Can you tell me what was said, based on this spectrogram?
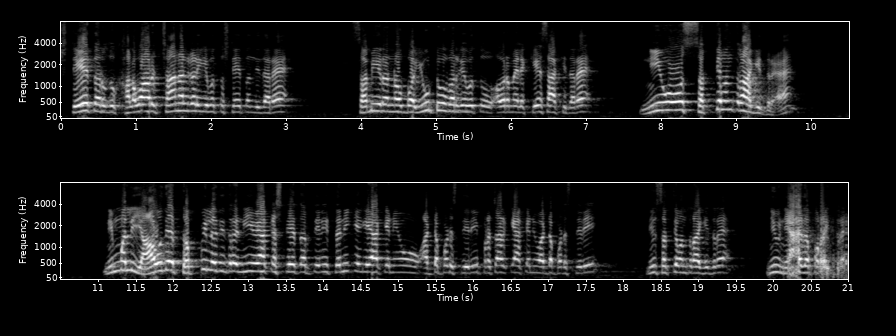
ಸ್ಟೇ ತರೋದು, ಹಲವಾರು ಚಾನೆಲ್ಗಳಿಗೆ ಇವತ್ತು ಸ್ಟೇ ತಂದಿದ್ದಾರೆ. ಸಮೀರ್ ಒಬ್ಬ ಯೂಟ್ಯೂಬರ್ಗೆ ಇವತ್ತು ಅವರ ಮೇಲೆ ಕೇಸ್ ಹಾಕಿದ್ದಾರೆ. ನೀವು ಸತ್ಯವಂತರಾಗಿದ್ರೆ, ನಿಮ್ಮಲ್ಲಿ ಯಾವುದೇ ತಪ್ಪಿಲ್ಲದಿದ್ರೆ ನೀವು ಯಾಕೆ ಸ್ಟೇ ತರ್ತೀರಿ? ತನಿಖೆಗೆ ಯಾಕೆ ನೀವು ಅಡ್ಡಪಡಿಸ್ತೀರಿ? ಪ್ರಚಾರಕ್ಕೆ ಯಾಕೆ ನೀವು ಅಡ್ಡಪಡಿಸ್ತೀರಿ? ನೀವು ಸತ್ಯವಂತರಾಗಿದ್ರೆ, ನೀವು ನ್ಯಾಯದ ಪರ ಇದ್ರೆ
